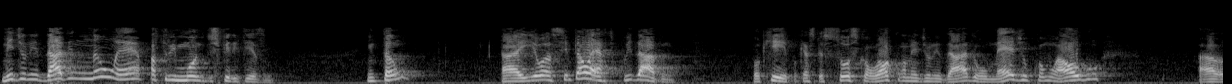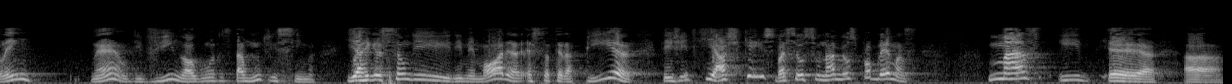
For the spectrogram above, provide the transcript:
Mediunidade não é patrimônio do espiritismo. Então, aí eu sempre alerto, cuidado. Por quê? Porque as pessoas colocam a mediunidade ou o médium como algo além, né, o divino, alguma coisa está muito em cima. E a regressão de, de memória, essa terapia, tem gente que acha que é isso, vai solucionar meus problemas. Mas, e, é, a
